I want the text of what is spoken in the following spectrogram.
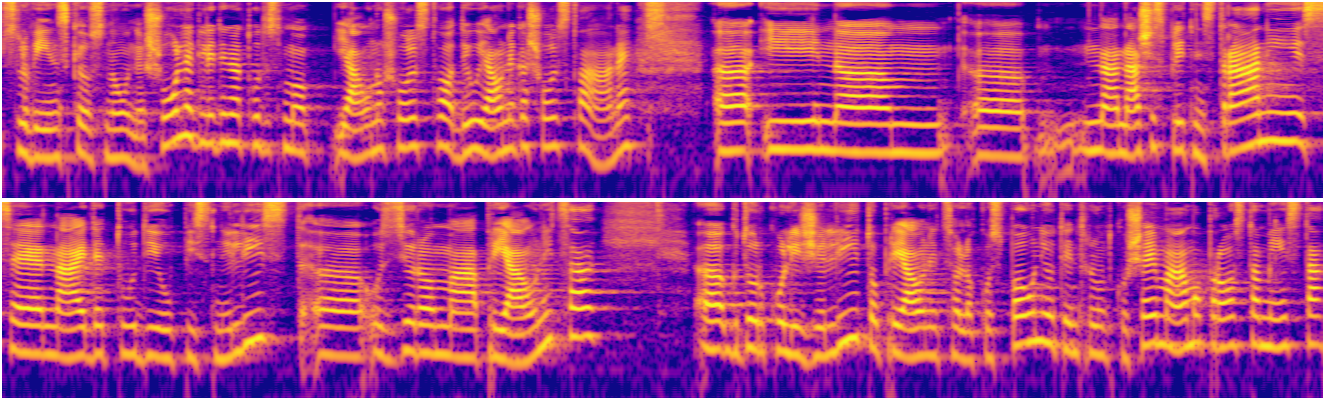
slovenske osnovne šole, glede na to, da smo javno šolstvo, del javnega šolstva. In na naši spletni strani se najde tudi upisni list oziroma prijavnica. Kdorkoli želi, to prijavnico lahko spolni, v tem trenutku še imamo prosta mesta.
